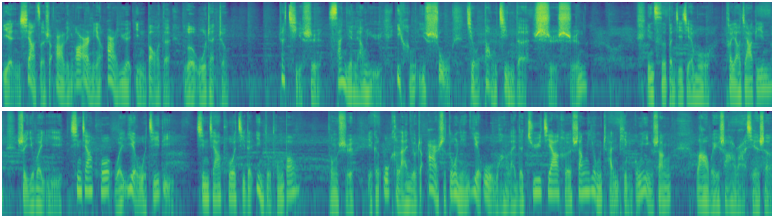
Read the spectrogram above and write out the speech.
眼下则是2022年2月引爆的俄乌战争，这岂是三言两语、一横一竖就道尽的史实呢？因此，本集节目。特邀嘉宾是一位以新加坡为业务基地、新加坡籍的印度同胞，同时也跟乌克兰有着二十多年业务往来的居家和商用产品供应商拉维沙瓦先生，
